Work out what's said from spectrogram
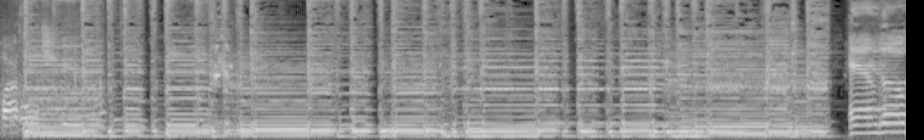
plastic sphere. And the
